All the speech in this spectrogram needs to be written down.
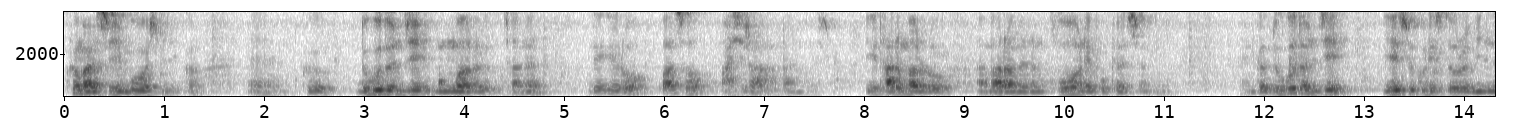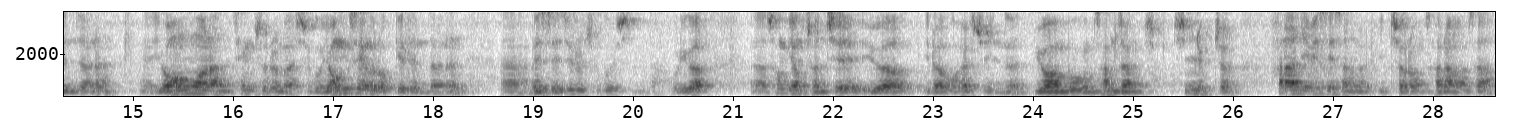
그 말씀이 무엇입니까? 그 누구든지 목마르 자는 내게로 와서 마시라라는 것입니다. 이게 다른 말로 말하면 구원의 보편성이. 그러니까 누구든지 예수 그리스도를 믿는 자는 영원한 생수를 마시고 영생을 얻게 된다는 메시지를 주고 있습니다. 우리가 성경 전체 요약이라고 할 수 있는 요한복음 3장 16절 하나님이 세상을 이처럼 사랑하사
